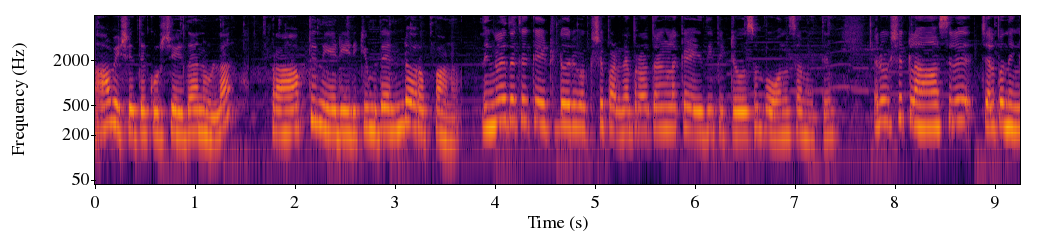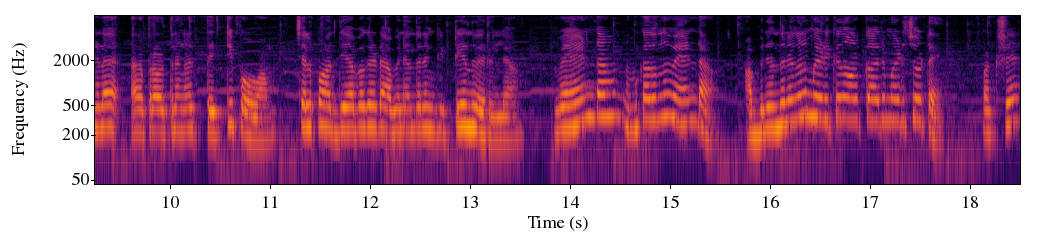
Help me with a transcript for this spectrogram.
ആ വിഷയത്തെക്കുറിച്ച് എഴുതാനുള്ള പ്രാപ്തി നേടിയിരിക്കും. ഇത് എന്റെ ഉറപ്പാണ്. നിങ്ങളിതൊക്കെ കേട്ടിട്ട് ഒരു പക്ഷേ പഠന പ്രവർത്തനങ്ങളൊക്കെ എഴുതി പിറ്റേ ദിവസം പോകുന്ന സമയത്ത് ഒരു പക്ഷേ ക്ലാസ്സിൽ ചിലപ്പോൾ നിങ്ങളുടെ പ്രവർത്തനങ്ങൾ തെറ്റിപ്പോവാം. ചിലപ്പോൾ അധ്യാപകരുടെ അഭിനന്ദനം കിട്ടിയെന്ന് വരില്ല. വേണ്ട. നമുക്കതൊന്നും വേണ്ട. അഭിനന്ദനങ്ങൾ മേടിക്കുന്ന ആൾക്കാർ മേടിച്ചോട്ടെ. പക്ഷേ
